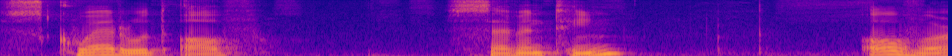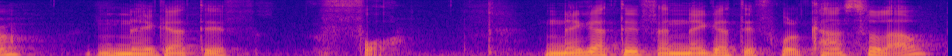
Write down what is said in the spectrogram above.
Square root of 17 over negative 4. Negative and negative will cancel out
